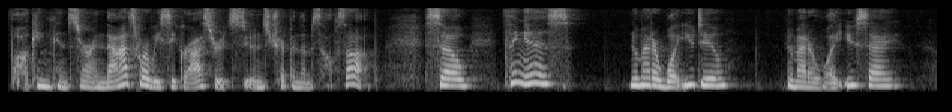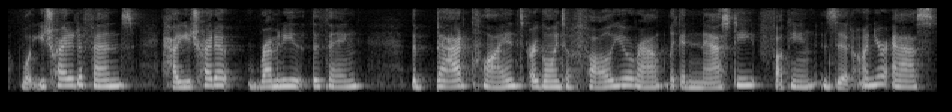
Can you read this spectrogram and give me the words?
fucking concerned. That's where we see grassroots students tripping themselves up. So, thing is, no matter what you do, no matter what you say, what you try to defend, how you try to remedy the thing, the bad clients are going to follow you around like a nasty fucking zit on your ass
